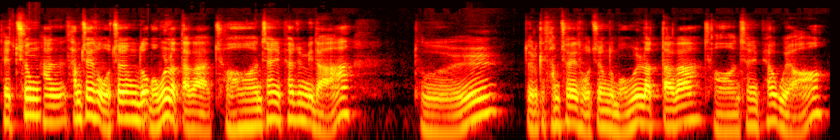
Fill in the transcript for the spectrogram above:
대충 한 3초에서 5초 정도 머물렀다가 천천히 펴줍니다. 둘, 또 이렇게 3초에서 5초 정도 머물렀다가 천천히 펴고요.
